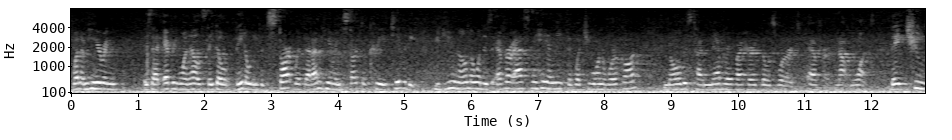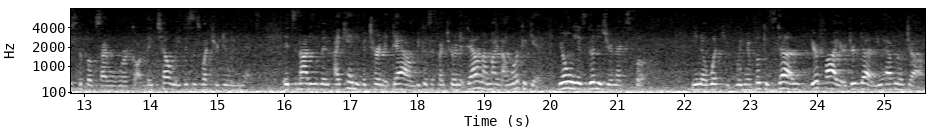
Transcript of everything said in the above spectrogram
what I'm hearing is that everyone else they don't they don't even start with that. I'm hearing start with creativity. You you know no one has ever asked me, hey Alitha, what you want to work on? No, this time never have I heard those words ever, not once. They choose the books I will work on. They tell me this is what you're doing next. It's not even I can't even turn it down because if I turn it down, I might not work again. You're only as good as your next book you know, what you, when your book is done, you're fired, you're done, you have no job.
